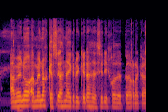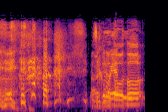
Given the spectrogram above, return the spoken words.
a menos a menos que seas negro y quieras decir hijo de perra Eso Ah, es como ya todo, tú- todo,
